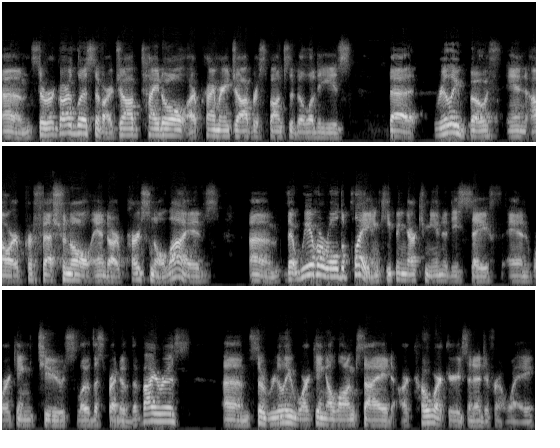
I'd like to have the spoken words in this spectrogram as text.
Um, so regardless of our job title, our primary job responsibilities, that really both in our professional and our personal lives, um, that we have a role to play in keeping our community safe and working to slow the spread of the virus. Um, so really working alongside our coworkers in a different way,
